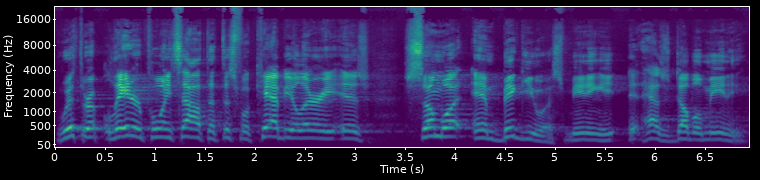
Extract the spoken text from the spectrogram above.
Withrop later points out that this vocabulary is somewhat ambiguous, meaning it has double meaning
